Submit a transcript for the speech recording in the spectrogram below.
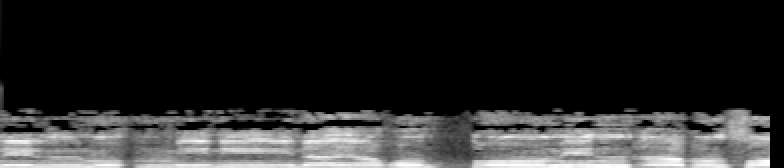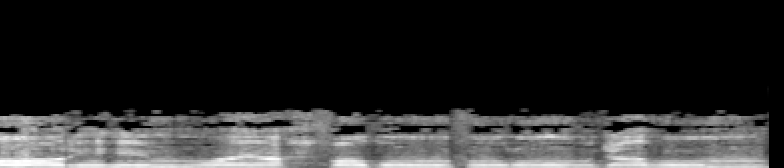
للمؤمنين يغضوا من أبصارهم ويحفظوا فروجهم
